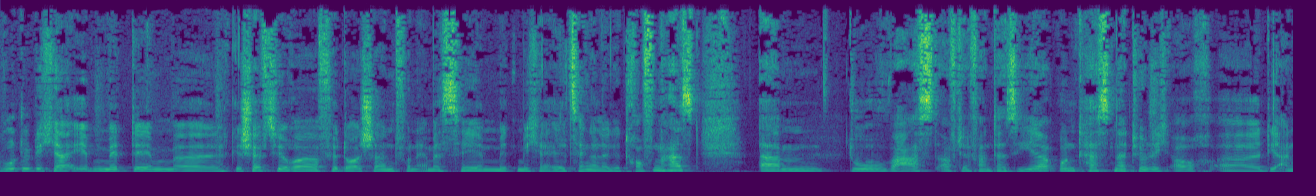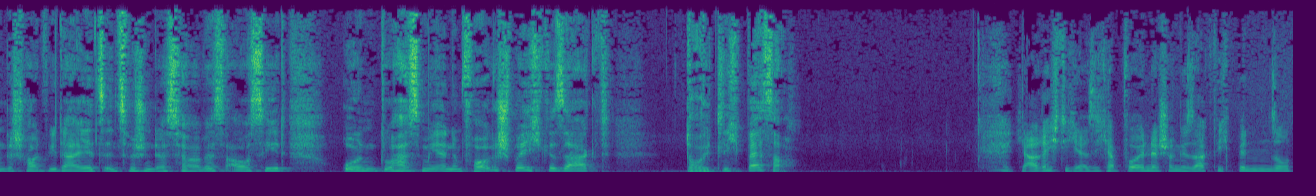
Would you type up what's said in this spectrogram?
wo du dich ja eben mit dem äh, Geschäftsführer für Deutschland von MSC, mit Michael Zengerle, getroffen hast. Ähm, du warst auf der Fantasia und hast natürlich auch äh, dir angeschaut, wie da jetzt inzwischen der Service aussieht. Und du hast mir in einem Vorgespräch gesagt, deutlich besser. Ja, richtig. Also ich habe vorhin ja schon gesagt, ich bin so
